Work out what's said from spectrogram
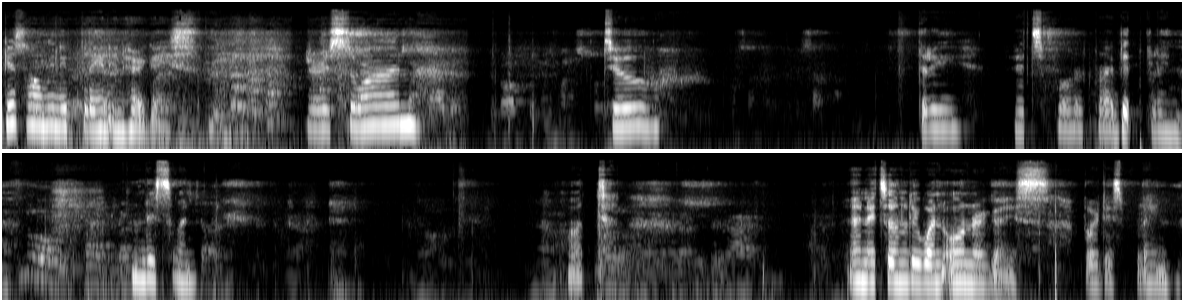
guess how many plane in here, guys? There's one, two, three, it's four private plane. And this one. What? And it's only one owner, guys, for this plane.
